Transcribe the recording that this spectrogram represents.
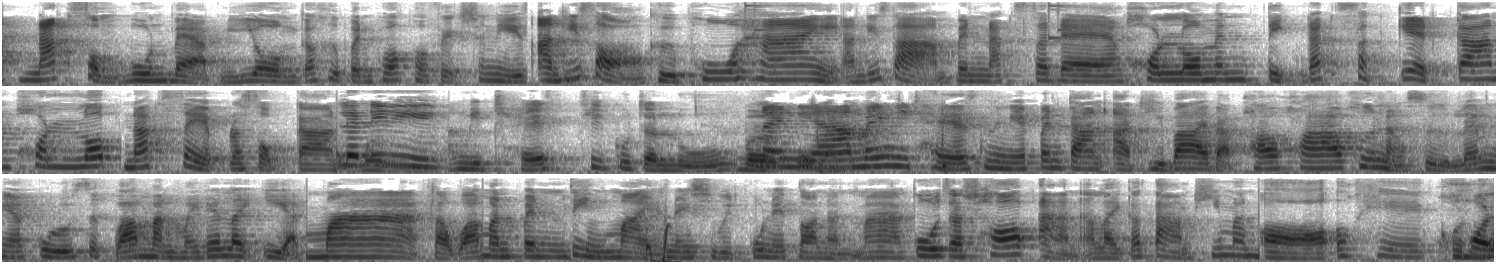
กนักสมบูรณ์แบบนิยมก็คือเป็นพวก perfectionist อันที่ 2 คือผู้ให้ อันที่ 3 เป็นนักแสดง คนโรแมนติกนักสังเกตการณ์คนลบนักเสพประสบการณ์และในนี้มีเทสที่กูจะรู้เบอร์ในกูเนี้ยไหมไม่มีเทสในนี้เป็นการอธิบายแบบคร่าวๆ คือหนังสือเล่มเนี้ยกูรู้สึกว่ามันไม่ได้ละเอียดมาก แต่ว่ามันเป็นสิ่งใหม่ในชีวิตกูในตอนนั้นมาก กูจะชอบอ่านอะไรก็ตามที่มันอ๋อโอเค คนคน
